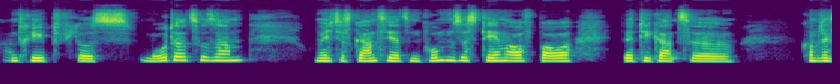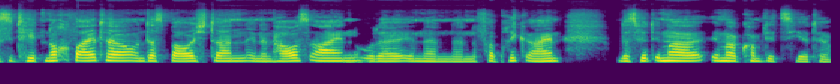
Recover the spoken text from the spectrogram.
Antrieb plus Motor zusammen. Und wenn ich das Ganze jetzt ein Pumpensystem aufbaue, wird die ganze Komplexität noch weiter und das baue ich dann in ein Haus ein oder in eine, Fabrik ein. Und das wird immer, immer komplizierter.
